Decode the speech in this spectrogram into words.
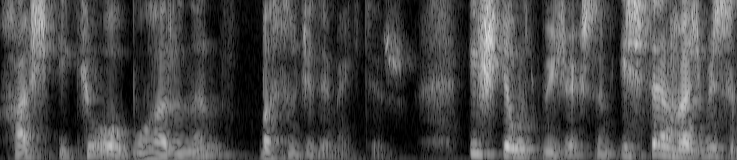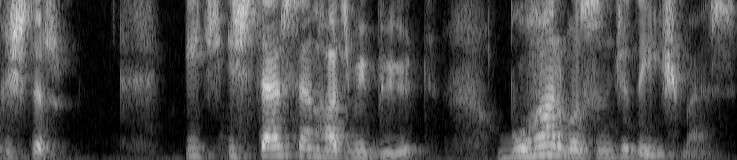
H2O buharının basıncı demektir. İşte unutmayacaksın. İster hacmi sıkıştır, iç, istersen hacmi büyüt, buhar basıncı değişmez.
